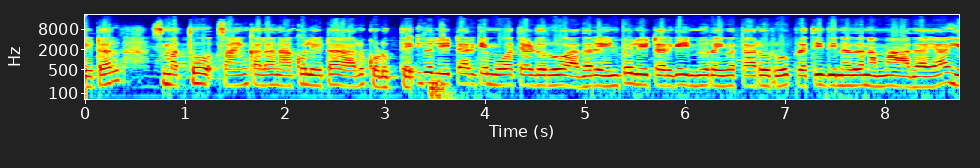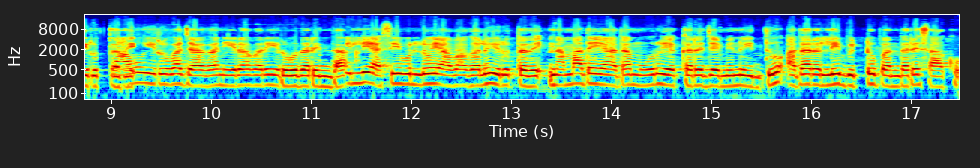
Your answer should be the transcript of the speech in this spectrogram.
ಲೀಟರ್ ಮತ್ತು ಸಾಯಂಕಾಲ ನಾಲ್ಕು ಲೀಟರ್ ಹಾಲು ಕೊಡುತ್ತೆ. ಒಂದು ಲೀಟರ್ಗೆ ಮೂವತ್ತೆರಡು ರು ಆದರೆ ಎಂಟು ಲೀಟರ್ಗೆ ಇನ್ನೂರ ಐವತ್ತಾರು ರು ಪ್ರತಿದಿನದ ನಮ್ಮ ಆದಾಯ ಇರುತ್ತದೆ. ನಾವು ಇರುವ ಜಾಗ ನೀರಾವರಿ ಇರುವುದರಿಂದ ಇಲ್ಲಿ ಹಸಿ ಹುಲ್ಲು ಯಾವಾಗಲೂ ಇರುತ್ತದೆ. ನಮ್ಮದೇ ಆದ ಮೂರು ಎಕರೆ ಜಮೀನು ಇದ್ದು ಅದರಲ್ಲಿ ಬಿಟ್ಟು ಬಂದರೆ ಸಾಕು.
